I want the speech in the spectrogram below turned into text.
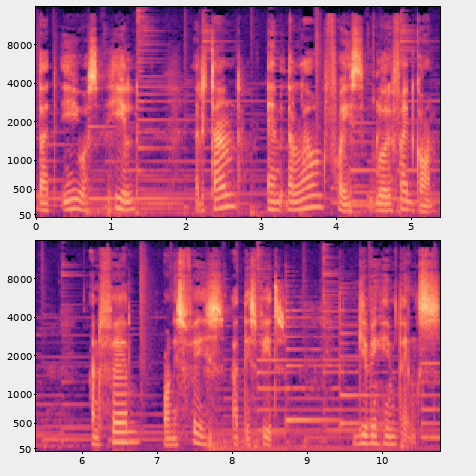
that he was healed, returned, and the loud voice glorified God, and fell on his face at his feet, giving him thanks.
